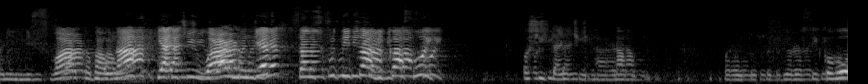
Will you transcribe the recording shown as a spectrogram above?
आणि निस्वार्थ भावना यांची वाढ म्हणजे संस्कृतीचा विकास होईल अशी त्यांची धारणा होती. परंतु सूर्य रसिक हो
